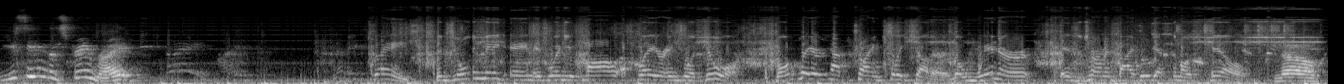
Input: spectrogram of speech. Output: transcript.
You seen the stream, right? Let me explain. The dueling minigame is when you call a player into a duel. Both players have to try and kill each other. The winner is determined by who gets the most kills. No.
